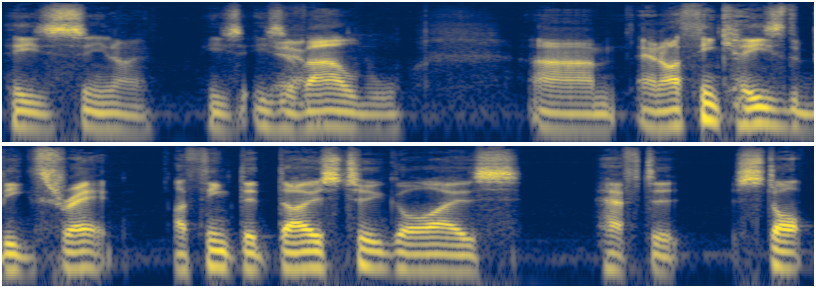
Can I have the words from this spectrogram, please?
he's you know he's he's Yeah. available. Um, and I think he's the big threat. I think that those two guys have to stop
